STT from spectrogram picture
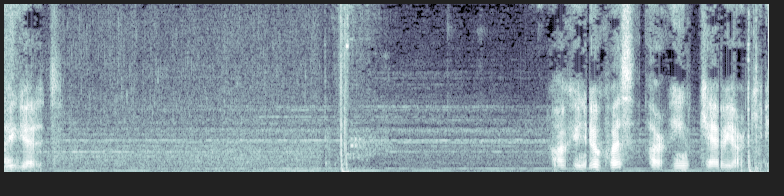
I get it. Okay, new quests are in Caviar Key.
